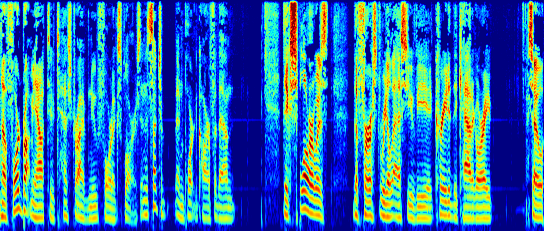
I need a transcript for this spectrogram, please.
uh, Ford brought me out to test drive new Ford Explorers, and it's such an important car for them. The Explorer was the first real SUV. It created the category. So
